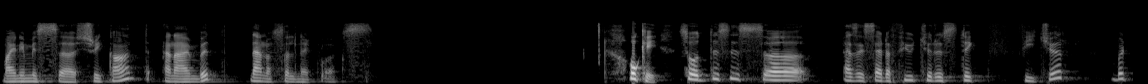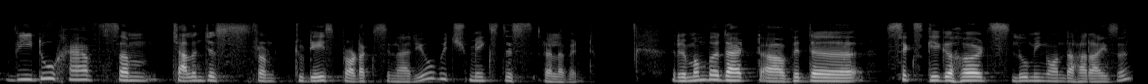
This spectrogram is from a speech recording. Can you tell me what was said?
My name is uh, Srikanth and I'm with nanocell networks. Okay, so this is, uh, as I said, a futuristic feature, but we do have some challenges from today's product scenario, which makes this relevant. Remember that uh, with the 6 gigahertz looming on the horizon,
